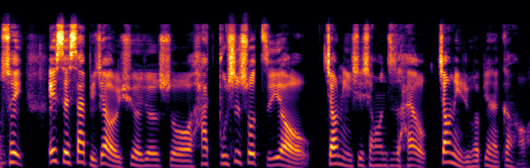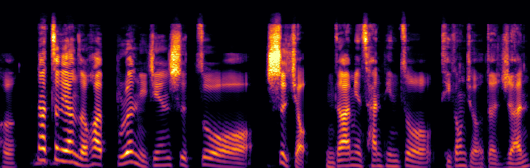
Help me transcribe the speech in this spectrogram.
所以 SSI 比较有趣的就是说，它不是说只有教你一些相关知识，还有教你如何变得更好喝。那这个样子的话，不论你今天是做试酒，你在外面餐厅做提供酒的人，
